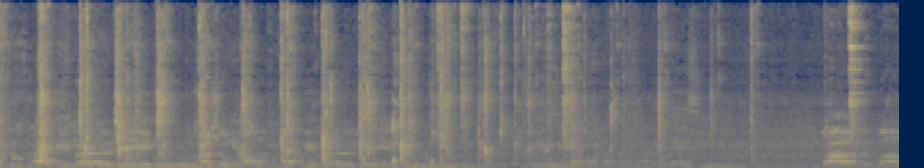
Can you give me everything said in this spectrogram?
अशोक राव अशोकराव हॅपी बर्थडे बार बार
